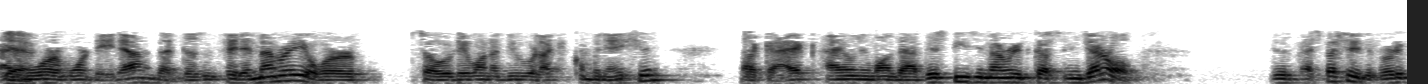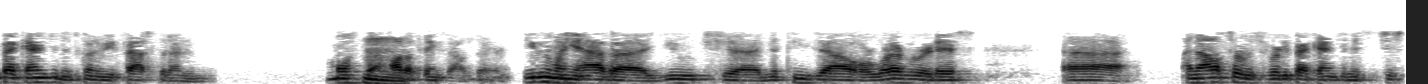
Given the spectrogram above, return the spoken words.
and yeah. more and more data that doesn't fit in memory, or so they want to do like a combination. Like I I only want to have this piece in memory because in general, the, especially the VertiPaq engine is going to be faster than most of the mm. other things out there. Even when you have a huge uh, Netezza or whatever it is. Uh, Analysis VertiPaq engine is just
